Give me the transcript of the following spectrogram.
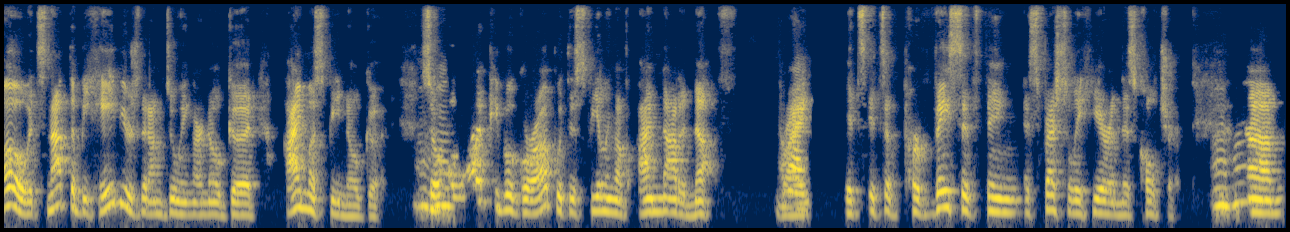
oh, it's not the behaviors that I'm doing are no good. I must be no good. So a lot of people grow up with this feeling of I'm not enough, right? Right. It's it's a pervasive thing, especially here in this culture. Mhm. Um,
